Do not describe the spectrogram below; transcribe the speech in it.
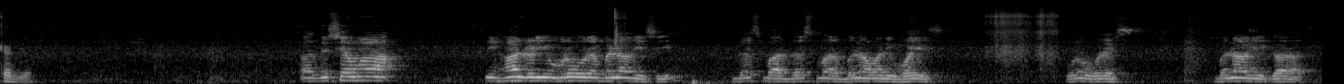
કરજો આ દિશામાં એ હાંડળીઓ બરોબર બનાવીએ છીએ. દસ બાર દસ બાર બનાવવાની હોય છે બરોબર બનાવીએ બનાવી ગારાથી.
